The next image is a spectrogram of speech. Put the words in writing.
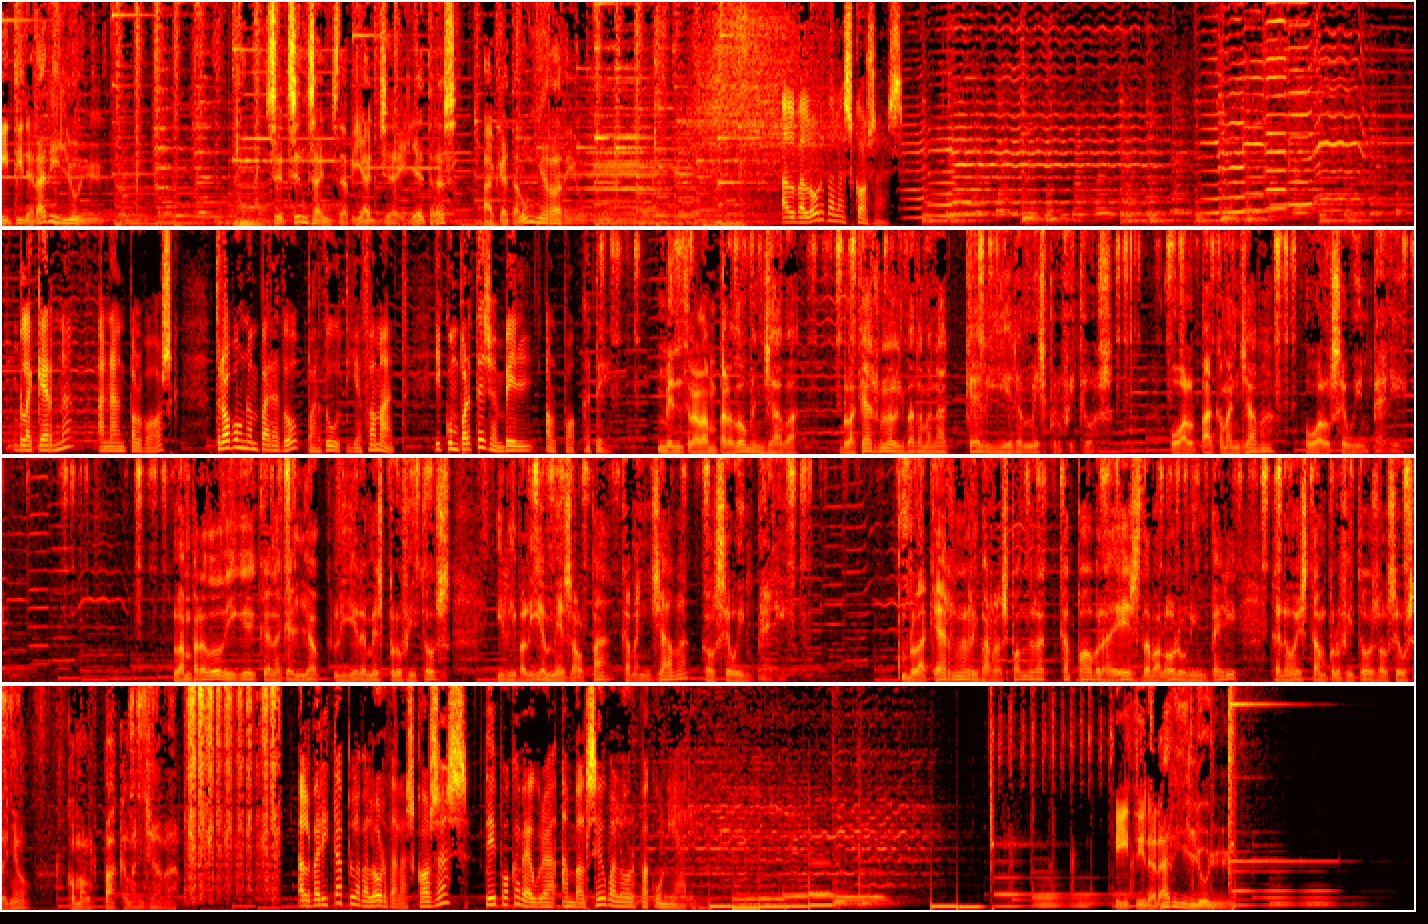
Itinerari Llull. 700 anys de viatge i lletres a Catalunya Ràdio. El valor de les coses. Blaquerna, anant pel bosc, troba un emperador perdut i afamat i comparteix amb ell el poc que té. Mentre l'emperador menjava, Blaquerna li va demanar què li era més profitós, o el pa que menjava o el seu imperi. L'emperador digué que en aquell lloc li era més profitós i li valia més el pa que menjava que el seu imperi. Blaquerna li va respondre que pobre és de valor un imperi que no és tan profitós al seu senyor com el pa que menjava. El veritable valor de les coses té poc a veure amb el seu valor pecuniari. Itinerari Llull.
